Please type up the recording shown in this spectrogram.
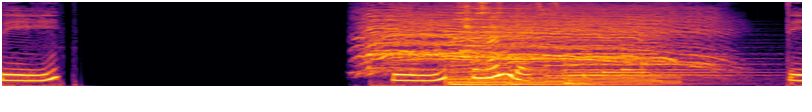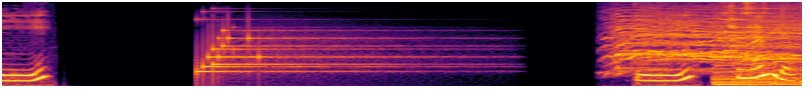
C tremendous. D D tremendous.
